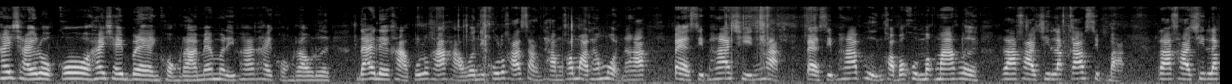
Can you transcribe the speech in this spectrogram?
ให้ใช้โลโก้ให้ใช้แบรนด์ของร้านแม่มารีผ้าไทยของเราเลยได้เลยค่ะคุณลูกค้าค่ะวันนี้คุณลูกค้าสั่งทำเข้ามาทั้งหมดนะคะ 85 ชิ้นค่ะ 85 ผืนขอบพระคุณมากๆเลย ราคาชิ้นละ 90 บาท ราคาชิ้นละ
